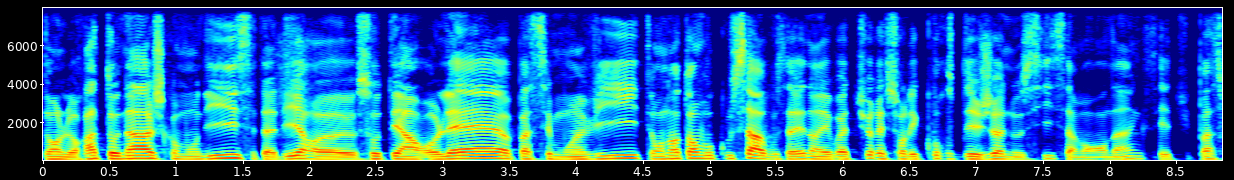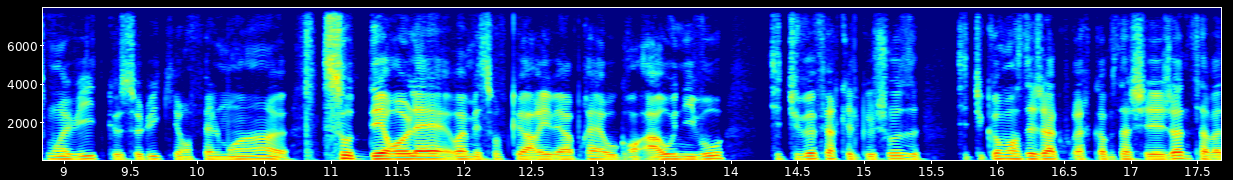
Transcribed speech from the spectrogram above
dans le ratonnage, comme on dit, c'est-à-dire euh, sauter un relais, passer moins vite. On entend beaucoup ça, vous savez, dans les voitures et sur les courses des jeunes aussi, ça me rend dingue. C'est tu passes moins vite que celui qui en fait le moins, saute des relais. Ouais, mais sauf qu'arriver après au grand, à haut niveau, si tu veux faire quelque chose, si tu commences déjà à courir comme ça chez les jeunes, ça va,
